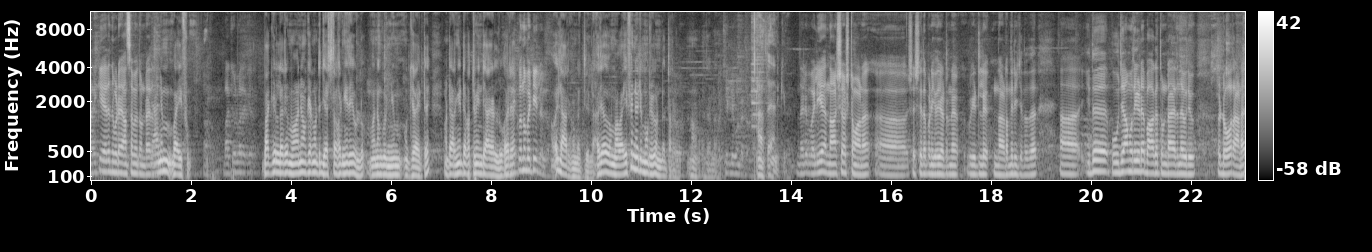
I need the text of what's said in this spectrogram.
ആരൊക്കെയായിരുന്നു ഇവിടെ ആ സമയത്തുണ്ടായിരുന്നു ഞാനും വൈഫും. ബാക്കിയുള്ളവർ മോനും ഒക്കെ അങ്ങോട്ട് ജസ്റ്റ് ഇറങ്ങിയതേ ഉള്ളൂ. മോനും കുഞ്ഞും ഒക്കെ ആയിട്ട്. അങ്ങോട്ട് ഇറങ്ങിയിട്ട് പത്ത് മിനിറ്റ് ആയുള്ളൂ. അവരെ ഒന്നും പറ്റിയില്ലല്ലോ? എല്ലാവർക്കും പറ്റില്ല ഒരു വൈഫിനൊരു മുറിവുണ്ട് അത്രേ ഉള്ളൂ. അതെ എനിക്ക്. എന്തായാലും വലിയ നാശനഷ്ടമാണ് ശശിധ പണിക്കർ ചേട്ടന് വീട്ടിൽ നടന്നിരിക്കുന്നത്. ഇത് പൂജാമുറിയുടെ ഭാഗത്തുണ്ടായിരുന്ന ഒരു ഡോറാണ്.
